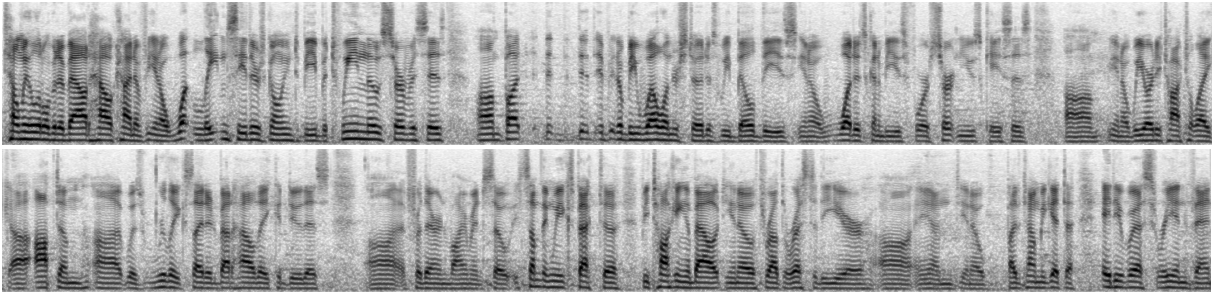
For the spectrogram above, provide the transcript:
tell me a little bit about how kind of, you know, what latency there's going to be between those services, um, but it'll be well understood as we build these, you know, what it's going to be used for, certain use cases. Um, you know, we already talked to like uh, Optum, uh, was really excited about how they could do this uh, for their environment. So it's something we expect to be talking about, you know, throughout the rest of the year, uh, and you know, by the time we get to AWS reInvent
